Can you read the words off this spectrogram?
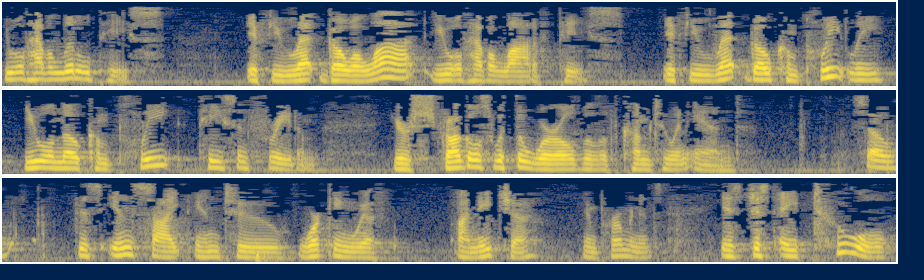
you will have a little peace. If you let go a lot, you will have a lot of peace. If you let go completely, you will know complete peace and freedom. Your struggles with the world will have come to an end. So, this insight into working with anicca, impermanence, is just a tool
